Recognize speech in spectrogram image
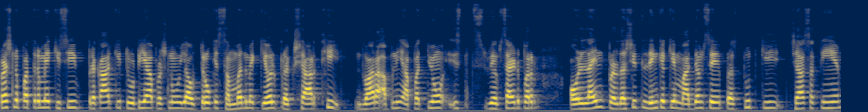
प्रश्न पत्र में किसी प्रकार की त्रुटियाँ, प्रश्नों या उत्तरों के संबंध में केवल परीक्षार्थी द्वारा अपनी आपत्तियों इस वेबसाइट पर ऑनलाइन प्रदर्शित लिंक के माध्यम से प्रस्तुत की जा सकती हैं।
